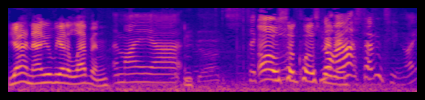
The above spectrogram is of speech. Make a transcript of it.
Yeah, now you'll be at 11. Am I at 16? Oh, so close, No, baby. I'm at 17, right?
